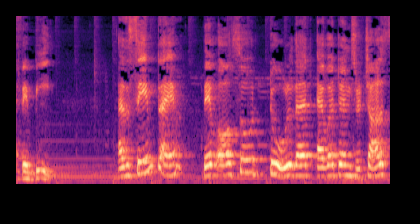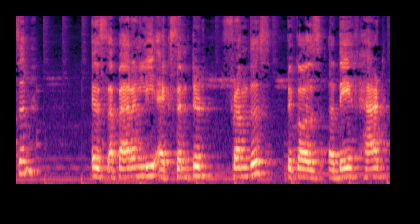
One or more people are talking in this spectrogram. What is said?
FA be? At the same time, They've also told that Everton's Richarlison is apparently exempted from this because uh, they've had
